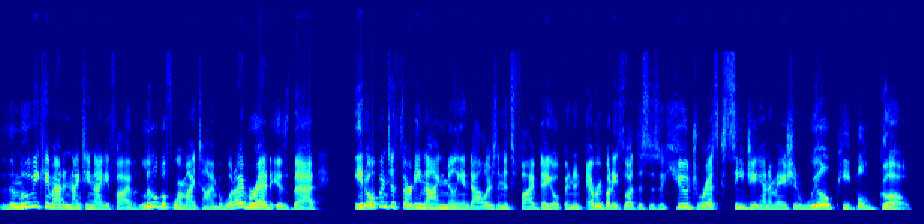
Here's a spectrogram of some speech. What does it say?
The movie came out in 1995, a little before my time, but what I've read is that it opened to $39 million in its five day open, and everybody thought this is a huge risk. CG animation, will people go?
